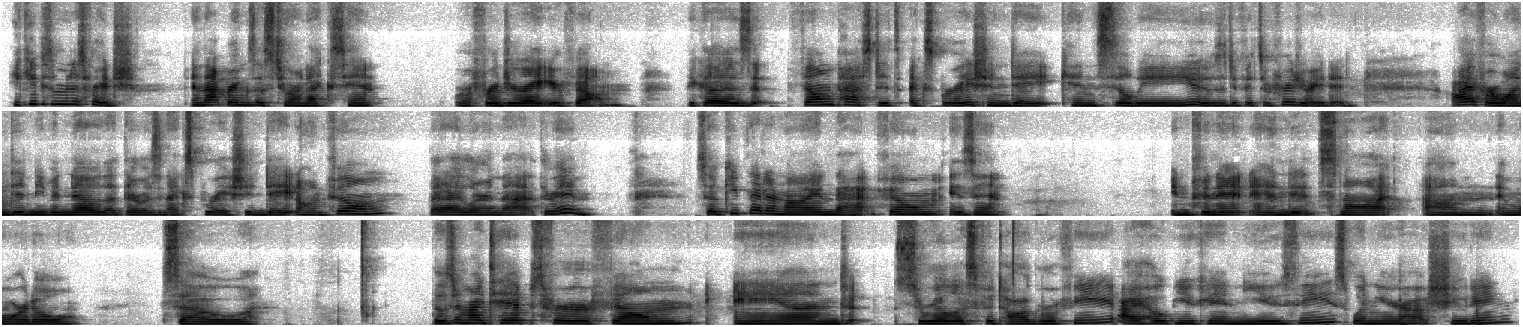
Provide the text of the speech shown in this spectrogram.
He keeps them in his fridge. And that brings us to our next hint refrigerate your film. Because film past its expiration date can still be used if it's refrigerated. I, for one, didn't even know that there was an expiration date on film, but I learned that through him. So keep that in mind that film isn't infinite and it's not um, immortal. So, those are my tips for film and surrealist photography. I hope you can use these when you're out shooting.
